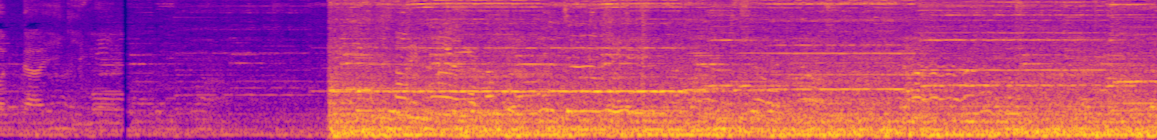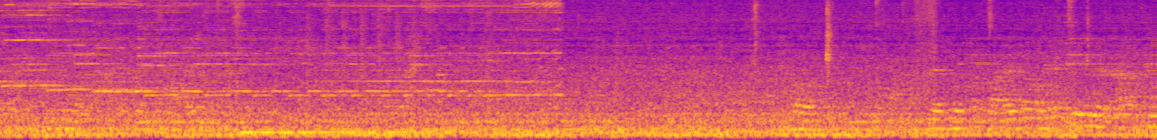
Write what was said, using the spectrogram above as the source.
อนใดกี่โมงเรียนชื่อนะเรี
